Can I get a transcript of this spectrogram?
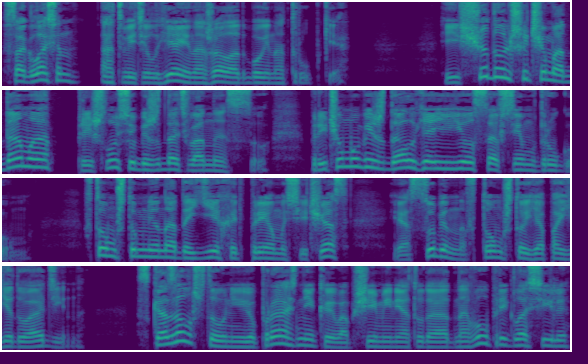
«Согласен», — ответил я и нажал отбой на трубке. Еще дольше, чем Адама, пришлось убеждать Ванессу, причем убеждал я ее совсем в другом. В том, что мне надо ехать прямо сейчас, и особенно в том, что я поеду один. Сказал, что у нее праздник, и вообще меня туда одного пригласили,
